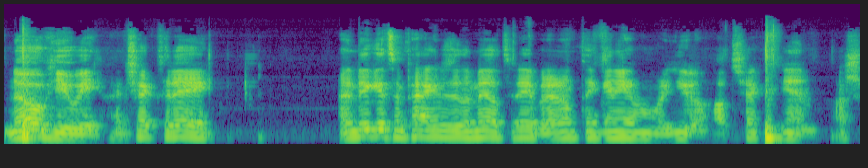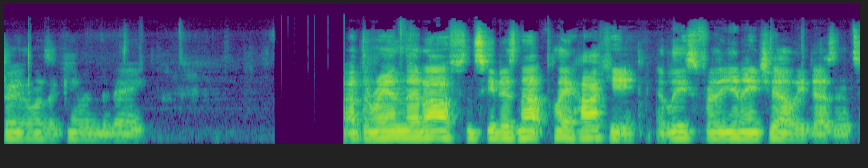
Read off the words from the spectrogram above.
No, Huey. I checked today. I did get some packages in the mail today, but I don't think any of them were you. I'll check again. I'll show you the ones that came in today. I have to ran that off since he does not play hockey. At least for the NHL, he doesn't.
